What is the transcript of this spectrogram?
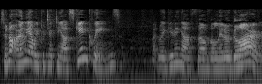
So not only are we protecting our skin queens, but we're giving ourselves a little glow.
